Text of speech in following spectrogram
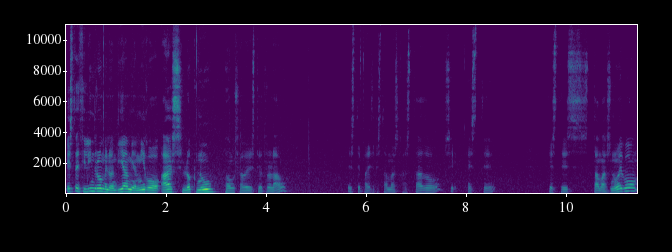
Este cilindro me lo envía mi amigo Ash Locknu, vamos a ver este otro lado, este parece que está más gastado, sí, este, este está más nuevo,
